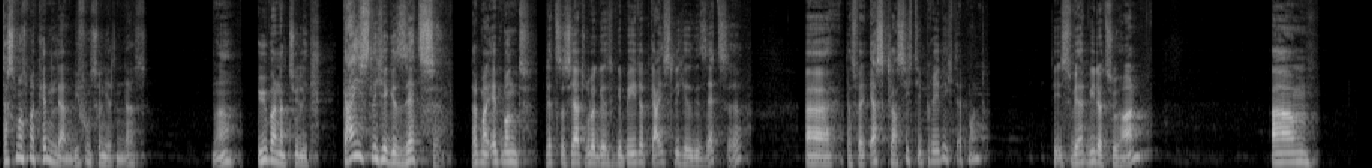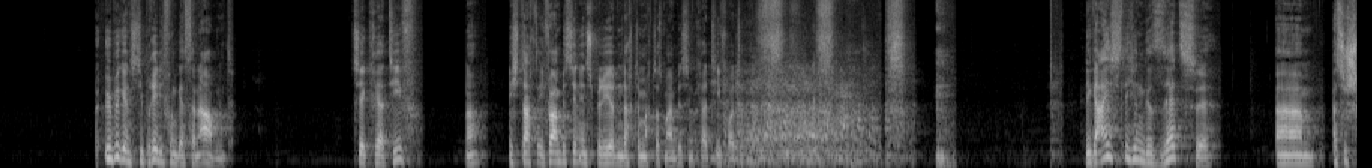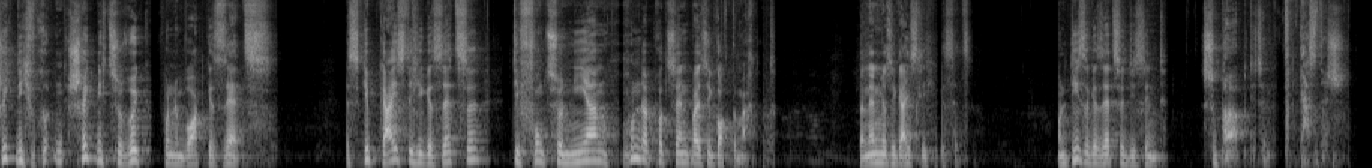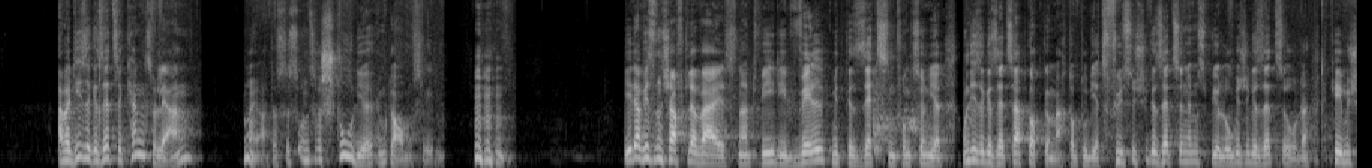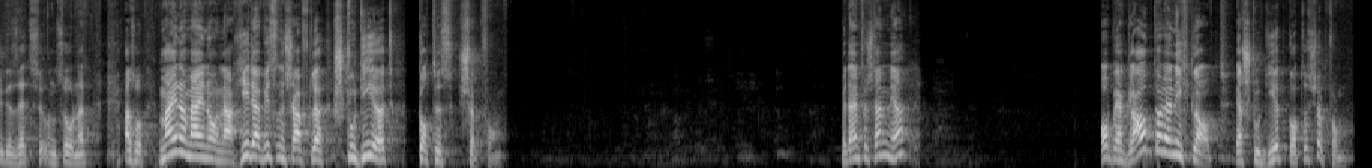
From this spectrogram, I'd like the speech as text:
Das muss man kennenlernen. Wie funktioniert denn das? Na? Übernatürlich. Geistliche Gesetze. Da hat mal Edmund letztes Jahr darüber gebetet, geistliche Gesetze. Äh, das wäre erstklassig, die Predigt, Edmund die ist wert, wiederzuhören. Ähm, übrigens, die Predigt von gestern Abend. Sehr kreativ. Ne? Ich dachte, ich war ein bisschen inspiriert und dachte, mach das mal ein bisschen kreativ heute. Die geistlichen Gesetze, ähm, also schritt nicht, schritt nicht zurück von dem Wort Gesetz. Es gibt geistliche Gesetze, die funktionieren 100%, weil sie Gott gemacht hat. Dann nennen wir sie geistliche Gesetze. Und diese Gesetze, die sind superb, die sind fantastisch. Aber diese Gesetze kennenzulernen, naja, das ist unsere Studie im Glaubensleben. Jeder Wissenschaftler weiß, nicht, wie die Welt mit Gesetzen funktioniert. Und diese Gesetze hat Gott gemacht. Ob du jetzt physische Gesetze nimmst, biologische Gesetze oder chemische Gesetze und so. Nicht? Also meiner Meinung nach, jeder Wissenschaftler studiert Gottes Schöpfung. Mit einverstanden, ja? Ob er glaubt oder nicht glaubt, er studiert Gottes Schöpfung.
